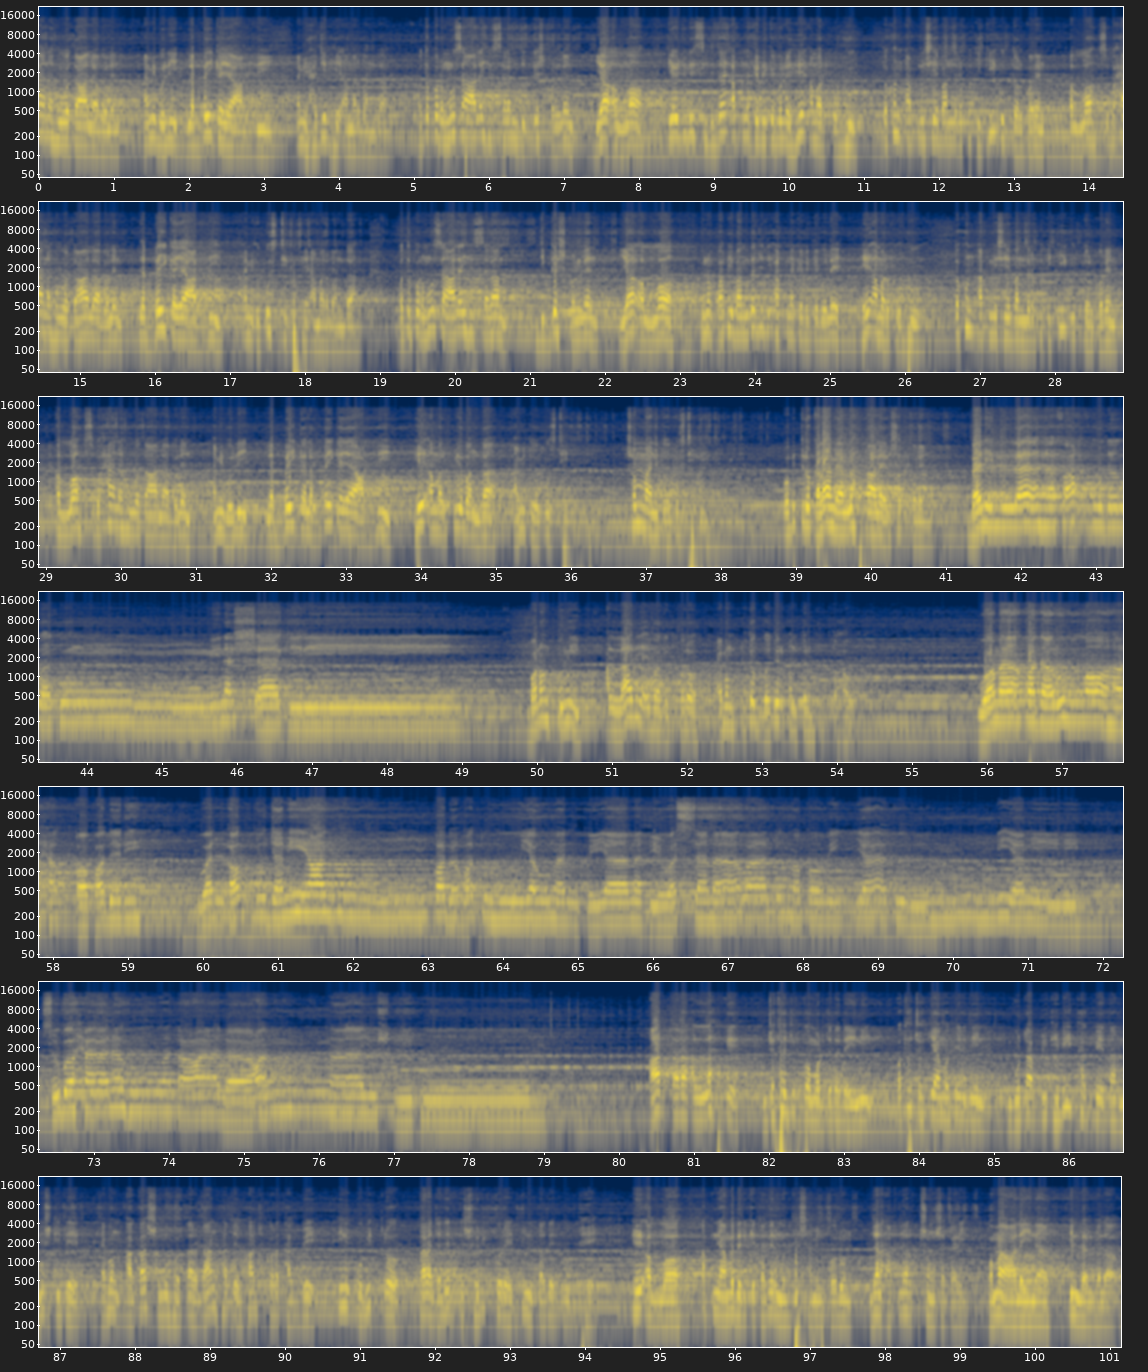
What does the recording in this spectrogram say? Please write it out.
বলেন, আমি বলি, লব্বাইকা ইয়া আব্দি আমি হাজির হে আমার বান্দা। অতপর মুসা আলাইহিসাল্লাম জিজ্ঞেস করলেন, ইয়া আল্লাহ, কেউ যদি সিজদায় আপনাকে ডেকে বলে, হে আমার প্রভু তখন আপনি সেই বান্দার প্রতি কি উত্তর করেন? আল্লাহ সুবাহ বলেন, লব্বাইকা আব্দি আমি উপস্থিত হে আমার বান্দা। অতপর মুসা আলাইহিসাল্লাম জিজ্ঞেস করলেন, ইয়া আল্লাহ, কোনো পাপি বান্দা যদি আপনাকে ডেকে বলে, হে আমার প্রভু তখন আপনি সেই বান্দার প্রতি কি উত্তর করেন? আল্লাহ সুবাহ বলেন, আমি বলি, লব্বাইকা লব্বাইকা ইয়া আব্দি হে আমার প্রিয় বান্দা আমি তো উপস্থিত সম্মানিত উপস্থিতি পবিত্র কালামে আল্লাহ তাআলা ইরশাদ করেন বালিল্লাহ ফা'বুদ ওয়া কুন মিনাশ শাকিরিন বরং তুমি আল্লাহরই ইবাদত করো এবং কৃতজ্ঞদের অন্তর্ভুক্ত হও وما قدر الله حق قدره والأرض جميعا قبضته يوم القيامة والسماوات مطويات بيمينه سبحانه وتعالى عما يشركون আর তারা আল্লাহকে যথাযোগ্য মর্যাদা দেয়নি অথচ কিয়ামতের দিন গোটা পৃথিবী থাকবে তার মুষ্টিতে এবং আকাশসমূহ তার ডান হাতে ভাঁজ করা থাকবে। তিনি পবিত্র, তারা যাদেরকে শরিক করে, তিনি তাদের ঊর্ধ্বে। হে আল্লাহ, আপনি আমাদেরকে তাদের মধ্যে সামিল করুন, যারা আপনার প্রশংসাকারী। কমা আলাইনা ইল্লাল বালা।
